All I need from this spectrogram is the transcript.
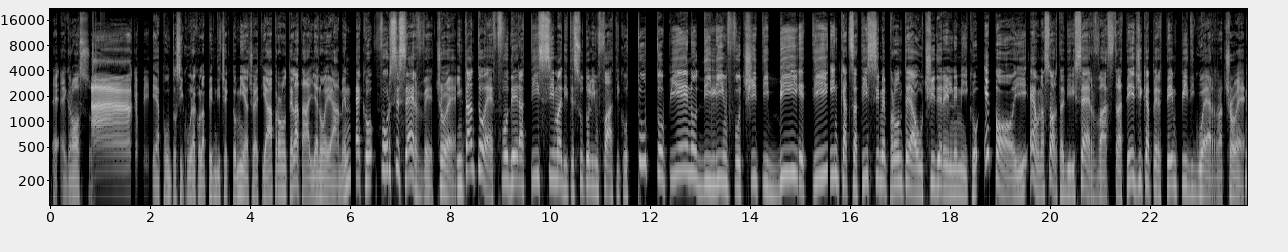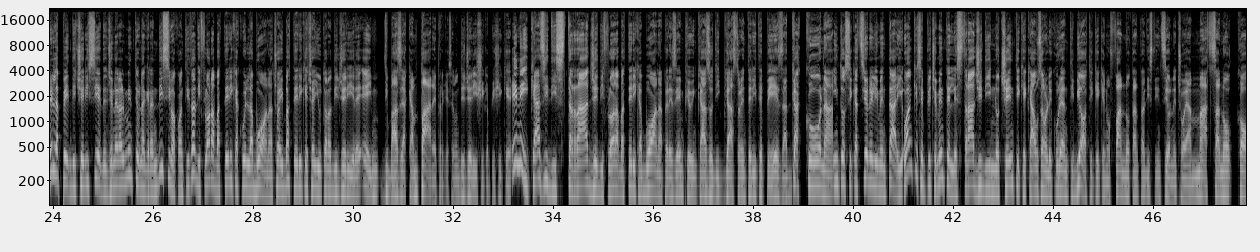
è, è grosso. Ah, capito. E appunto si cura con l'appendicectomia, cioè ti aprono, te la tagliano e amen. Ecco, forse serve, cioè intanto è foderatissima di tessuto linfatico, tutto pieno di linfociti B e T incazzatissime pronte a uccidere il nemico e poi è una sorta di riserva strategica per tempi di guerra, cioè nell'appendice risiede generalmente una grandissima quantità di flora batterica quella buona, cioè i batteri che ci aiutano a digerire e di base a campare, perché se non digerisci capisci che. E nei casi di strage di flora batterica buona, per esempio in caso di gastroenterite pesa, gaccona, intossicazioni alimentari o anche semplicemente le stragi di innocenti che causano le cure antibiotiche che non fanno tanta distinzione, cioè ammazzano cose,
